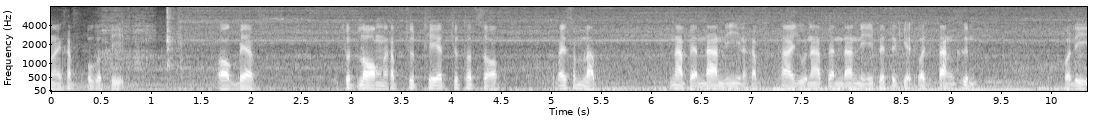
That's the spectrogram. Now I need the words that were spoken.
หน่อยครับ ปกติ ออกแบบชุดลองนะครับ ชุดเทสชุดทดสอบ ไว้สำหรับหน้าแปลนด้านนี้นะครับ ถ้าอยู่หน้าแปลนด้านนี้เพชรเกียรติก็จะตั้งขึ้น พอดี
